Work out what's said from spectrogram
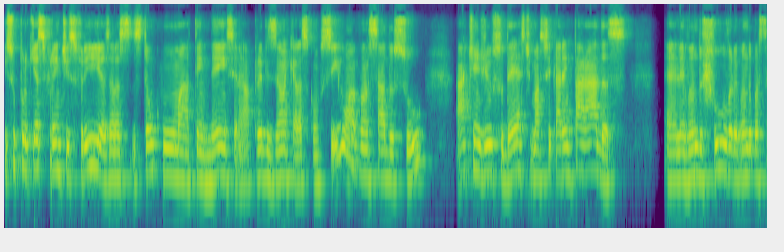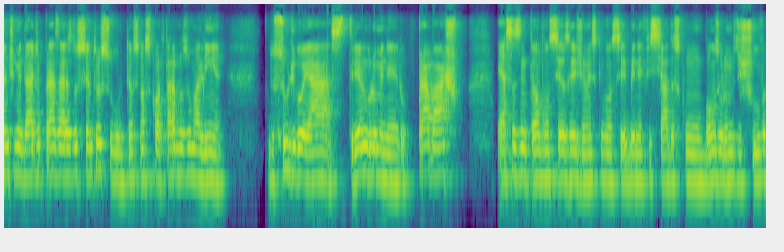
Isso porque as frentes frias elas estão com uma tendência, né, a previsão é que elas consigam avançar do sul, atingir o sudeste, mas ficarem paradas, é, levando chuva, levando bastante umidade para as áreas do centro-sul. Então, se nós cortarmos uma linha do sul de Goiás, Triângulo Mineiro, para baixo, essas então vão ser as regiões que vão ser beneficiadas com bons volumes de chuva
